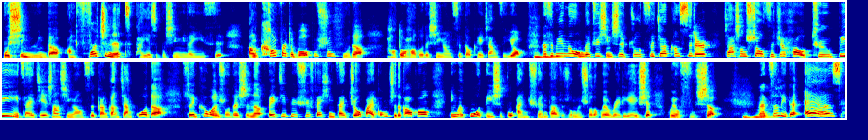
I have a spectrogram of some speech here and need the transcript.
不幸运的，unfortunate 它也是不幸运的意思。uncomfortable 不舒服的， 好多好多的形容词都可以这样子用。那这边呢，我们的句型是主词加 consider 加上受词之后 to be 再接上形容词，刚刚讲过的。所以课文说的是呢，飞机必须飞行在九百公尺的高空，因为过低是不安全的，就是我们说的会有 radiation 会有辐射。那这里的 as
